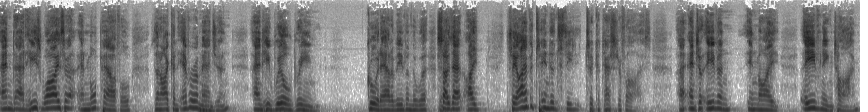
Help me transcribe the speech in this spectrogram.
and that he's wiser and more powerful than I can ever Mm. And he will bring good out of even the worst. So that I see, I have a tendency to catastrophize uh, and to even in my evening time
